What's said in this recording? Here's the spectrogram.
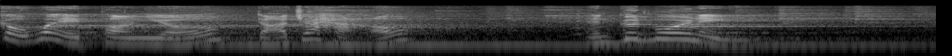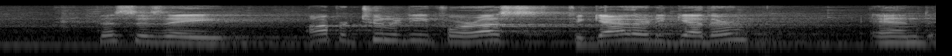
Go away, Pongyo, Daja Hao, and good morning. This is a opportunity for us to gather together and,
